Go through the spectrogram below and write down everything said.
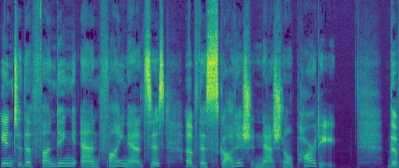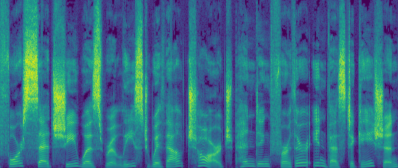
into the funding and finances of the Scottish National Party. The force said she was released without charge pending further investigation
